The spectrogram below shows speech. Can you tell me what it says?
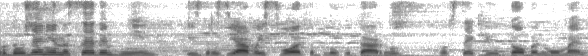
Продължение на 7 дни изразявай своята благодарност във всеки удобен момент.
